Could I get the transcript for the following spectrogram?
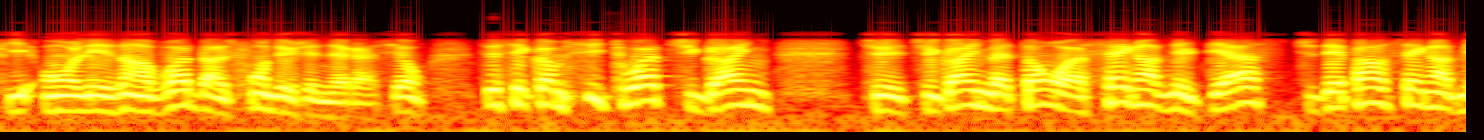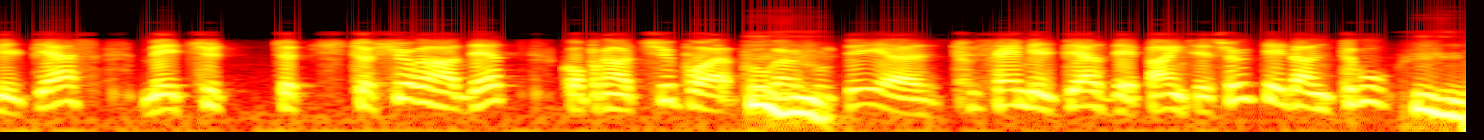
puis on les envoie dans le fonds de génération. Tu sais, c'est comme si toi, tu gagnes, tu, tu gagnes, mettons, 50 000 tu dépenses 50 000 mais tu tu te surendettes, comprends-tu, pour, pour mhm. ajouter euh, 5 000 pièces d'épargne. C'est sûr que tu es dans le trou, mhm.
